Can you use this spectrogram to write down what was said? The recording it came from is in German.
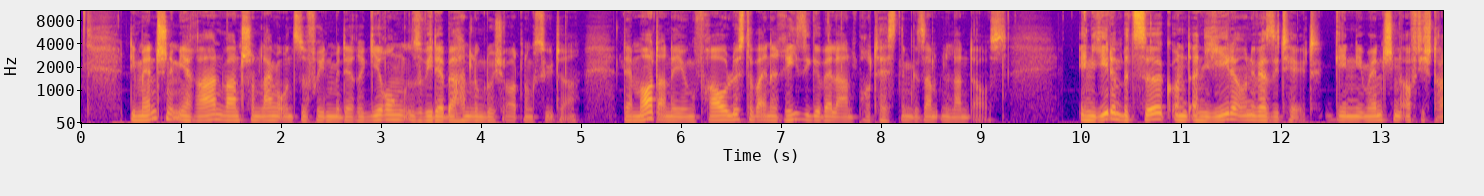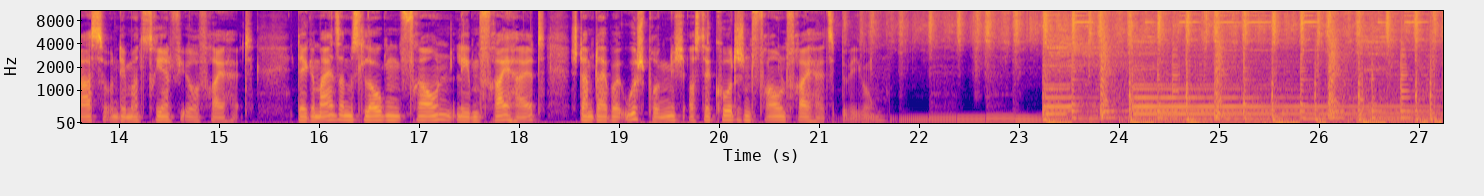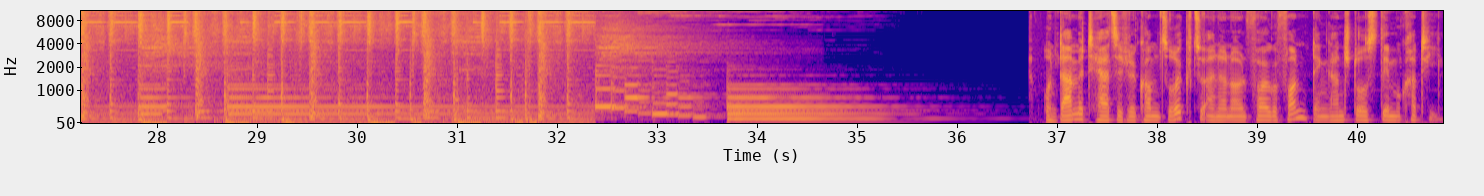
Die Menschen im Iran waren schon lange unzufrieden mit der Regierung sowie der Behandlung durch Ordnungshüter. Der Mord an der jungen Frau löste aber eine riesige Welle an Protesten im gesamten Land aus. In jedem Bezirk und an jeder Universität gehen die Menschen auf die Straße und demonstrieren für ihre Freiheit. Der gemeinsame Slogan Frauen leben Freiheit stammt dabei ursprünglich aus der kurdischen Frauenfreiheitsbewegung. Und damit herzlich willkommen zurück zu einer neuen Folge von Denkanstoß Demokratie.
